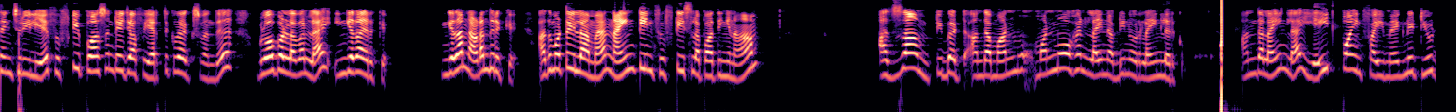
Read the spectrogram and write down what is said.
செஞ்சுரியிலேயே ஃபிஃப்டி பர்சன்டேஜ் ஆஃப் எர்த்குவேக்ஸ் வந்து குளோபல் லெவலில் இங்கே தான் இருக்குது இங்கே தான் நடந்திருக்கு. அது மட்டும் இல்லாமல் நைன்டீன் ஃபிஃப்டிஸில் பார்த்தீங்கன்னா அஸ்ஸாம் டிபெட் அந்த மன்மோ மன்மோகன் லைன் அப்படின்னு ஒரு லைனில் இருக்கும். அந்த லைனில் eight point five magnitude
